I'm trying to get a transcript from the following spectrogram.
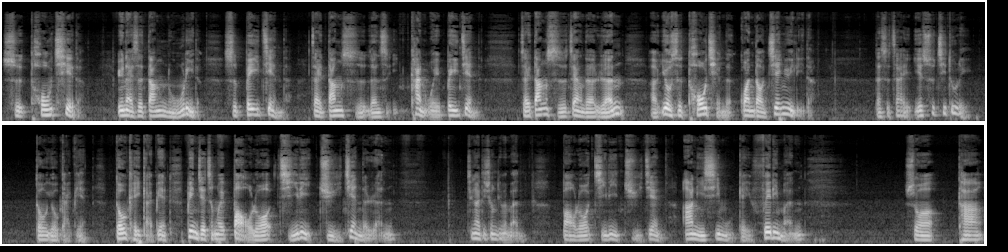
是偷窃的，原来是当奴隶的，是卑贱的，在当时人是看为卑贱的，在当时这样的人啊，又是偷钱的，关到监狱里的。但是在耶稣基督里，都有改变，都可以改变，并且成为保罗极力举荐的人。亲爱的弟兄姐妹们，保罗极力举荐阿尼西姆给菲利门，说他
